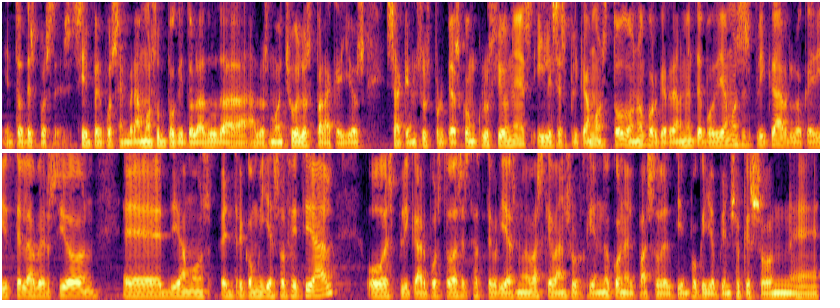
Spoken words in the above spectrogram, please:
entonces, pues siempre pues sembramos un poquito la duda a los mochuelos para que ellos saquen sus propias conclusiones y les explicamos todo, ¿no? Porque realmente podríamos explicar lo que dice la versión, eh, digamos, entre comillas, oficial, o explicar pues todas estas teorías nuevas que van surgiendo con el paso del tiempo, que yo pienso que son eh,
